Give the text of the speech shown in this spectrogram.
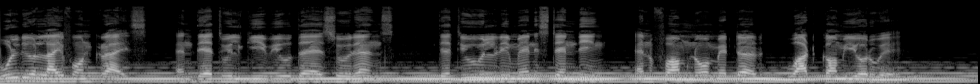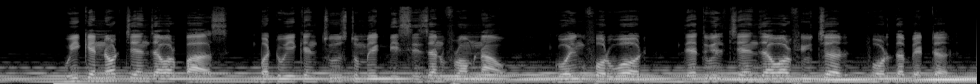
Build your life on Christ, and that will give you the assurance that you will remain standing and firm no matter what come your way. We cannot change our past, but we can choose to make decision from now going forward that will change our future for the better.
